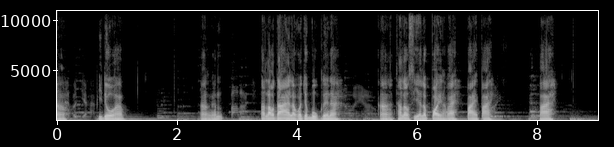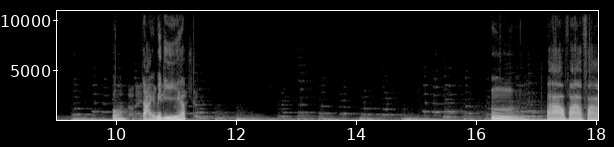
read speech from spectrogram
อ้าวพี่โดครับ อ่างั้น ถ้าเราได้เราก็จะบุกเลยนะ อ่า ถ้าเราเสียเราปล่อยเขาไป ไปไปไปโอ้จ่ายไม่ดีครับ อืมฟาวฟาวฟาว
